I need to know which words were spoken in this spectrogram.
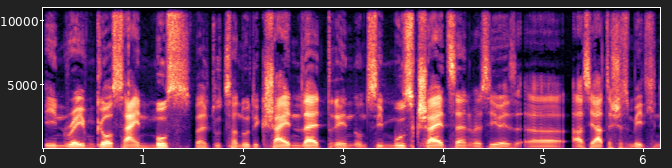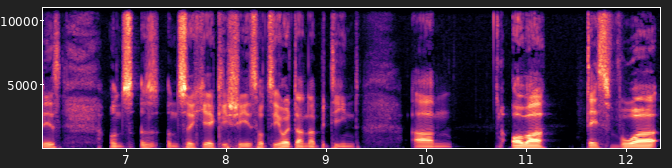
in Ravenclaw sein muss, weil du zwar nur die gescheiten Leute drin und sie muss gescheit sein, weil sie äh, asiatisches Mädchen ist und, und solche Klischees hat sie halt dann auch bedient. Ähm, aber das war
